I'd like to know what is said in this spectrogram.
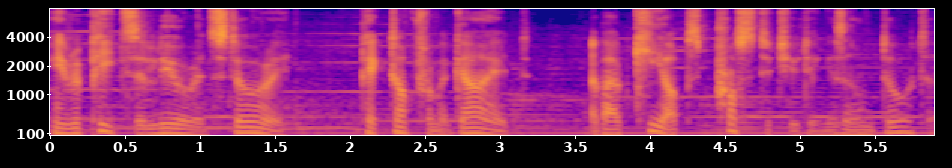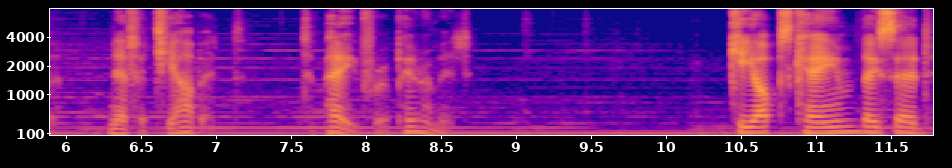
He repeats a lurid story, picked up from a guide, about Cheops prostituting his own daughter, Nefertiabet, to pay for a pyramid. Cheops came, they said,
